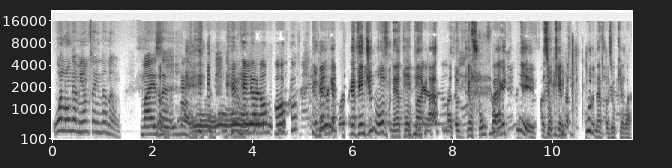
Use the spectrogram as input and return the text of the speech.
o alongamento ainda não, mas não, uh, melhorou um pouco. Agora vem de novo, né? Estou parado, mas eu, eu sou um cara que fazer o quê? Mais seguro, né? Fazer o quê lá?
